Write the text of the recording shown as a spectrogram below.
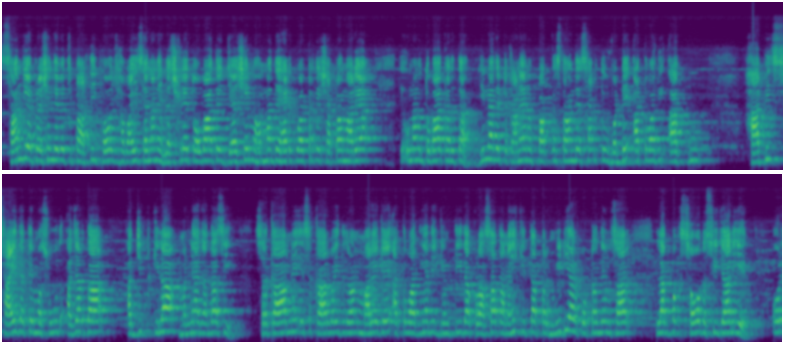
ਸਾਂਝੇ ਆਪਰੇਸ਼ਨ ਦੇ ਵਿੱਚ ਭਾਰਤੀ ਫੌਜ, ਹਵਾਈ ਸੈਨਾ ਨੇ ਲਸ਼ਕਰੇ ਤੋਬਾ ਤੇ ਜੈਸ਼ ਏ ਮੁਹੰਮਦ ਦੇ ਹੈੱਡਕੁਆਰਟਰ ਤੇ ਛਾਪਾ ਮਾਰਿਆ ਤੇ ਉਹਨਾਂ ਨੂੰ ਤਬਾਹ ਕਰ ਦਿੱਤਾ, ਜਿਨ੍ਹਾਂ ਦੇ ਟਿਕਾਣਿਆਂ ਨੂੰ ਪਾਕਿਸਤਾਨ ਦੇ ਸਭ ਤੋਂ ਵੱਡੇ ਅੱਤਵਾਦੀ ਆਗੂ ਹਾਫਿਜ਼ ਸਾਇਦ ਅਤੇ ਮਸੂਦ ਅਜ਼ਹਰ ਦਾ ਅਜਿਤ ਕਿਲਾ ਮੰਨਿਆ ਜਾਂਦਾ ਸੀ। ਸਰਕਾਰ ਨੇ ਇਸ ਕਾਰਵਾਈ ਦੇ ਦੌਰਾਨ ਮਾਰੇ ਗਏ ਅੱਤਵਾਦੀਆਂ ਦੀ ਗਿਣਤੀ ਦਾ ਖੁਲਾਸਾ ਤਾਂ ਨਹੀਂ ਕੀਤਾ, ਪਰ ਮੀਡੀਆ ਰਿਪੋਰਟਾਂ ਦੇ ਅਨੁਸਾਰ ਲਗਭਗ 100 ਦੱਸੀ ਜਾ ਰਹੀ ਹੈ ਔਰ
